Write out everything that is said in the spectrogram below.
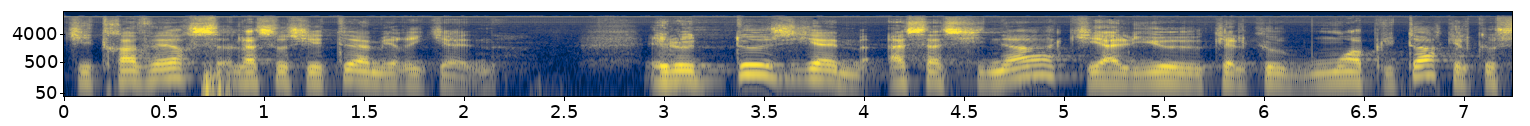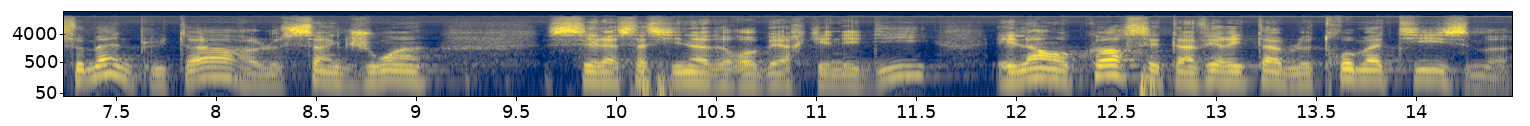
qui traverse la société américaine. Et le deuxième assassinat, qui a lieu quelques mois plus tard, quelques semaines plus tard, le 5 juin c'est l'assassinat de Robert Kennedy. Et là encore, c'est un véritable traumatisme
